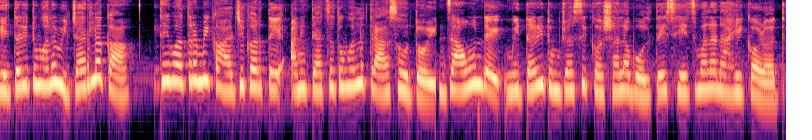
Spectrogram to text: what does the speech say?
हे तरी तुम्हाला विचारलं का? इथे मात्र मी काळजी करते आणि त्याचा तुम्हाला त्रास होतोय. जाऊन दे मी तरी तुमच्याशी कशाला बोलतेस हेच मला नाही कळत.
